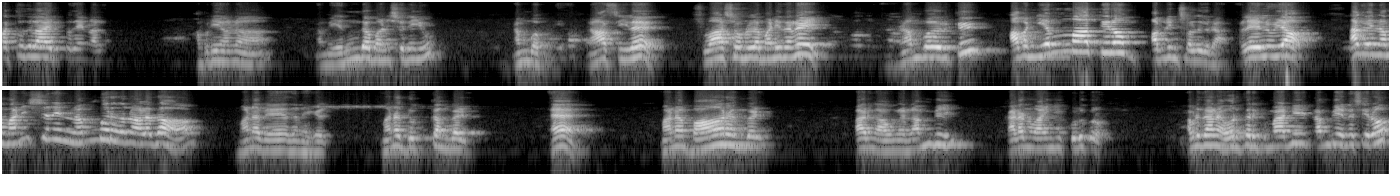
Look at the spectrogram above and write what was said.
பற்றுதலா இருப்பதே நல்லது அப்படியானா நம்ம எந்த மனுஷனையும் நம்ப நாசியில சுவாசம் உள்ள மனிதனை நம்புவதற்கு அவன் எம்மாத்திரம் அப்படின்னு சொல்லுகிறார். அலையலுயா ஆகவே நம் மனுஷனை நம்புறதுனாலதான் மனவேதனைகள் மன துக்கங்கள் மன பாரங்கள் பாருங்க அவங்கள நம்பி கடன் வாங்கி கொடுக்குறோம். அப்படித்தானே? ஒருத்தருக்கு மாதிரி நம்பி என்ன செய்யறோம்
